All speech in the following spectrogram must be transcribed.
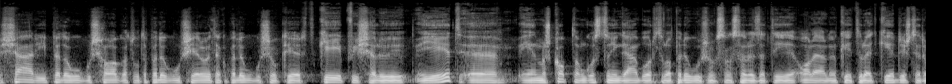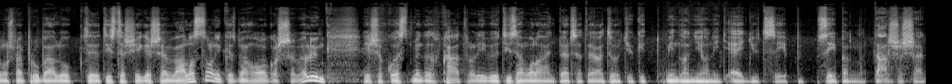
Sári pedagógus hallgatót, a pedagógus jelöltek, a pedagógusokért képviselőjét. Én most kaptam Gosztonyi Gábortól, a pedagógusok szakszervezeti alelnökétől egy kérdést, erre most megpróbálok tisztességesen válaszolni, közben hallgassa velünk, és akkor ezt még a hátralévő tizenvalány percet eltöltjük itt mindannyian így együtt szép, szépen a társaság.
